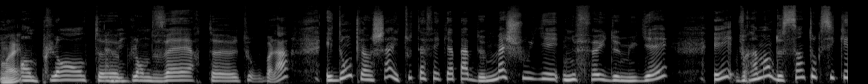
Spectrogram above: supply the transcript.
en plantes, ah plantes vertes, tout, voilà. Et donc un chat est tout à fait capable de mâchouiller une feuille de muguet et vraiment de s'intoxiquer.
